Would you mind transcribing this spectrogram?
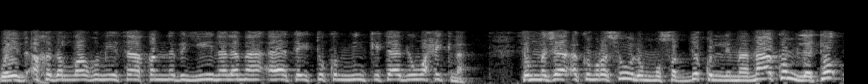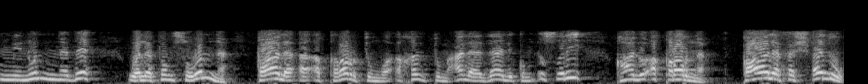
وإذ أخذ الله ميثاق النبيين لما آتيتكم من كتاب وحكمة ثم جاءكم رسول مصدق لما معكم لتؤمنن به ولتنصرنه. قال أأقررتم وأخذتم على ذلكم إصري؟ قالوا أقررنا. قال فاشهدوا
